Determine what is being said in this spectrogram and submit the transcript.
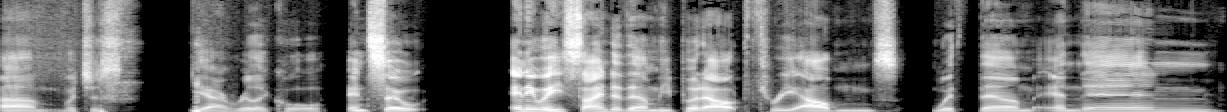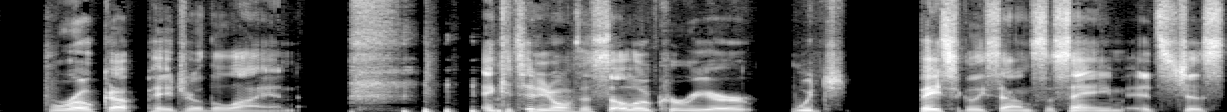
Um, which is yeah, really cool. And so anyway, he signed to them. He put out three albums with them and then broke up Pedro the Lion and continued on with a solo career, which basically sounds the same. It's just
